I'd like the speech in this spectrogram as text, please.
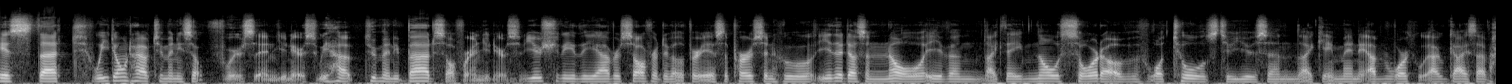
is that we don't have too many software engineers. We have too many bad software engineers. Usually the average software developer is a person who either doesn't know even like they know sort of what tools to use and like in many I've worked with guys I've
